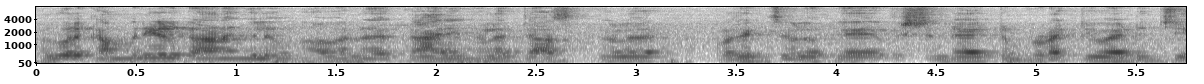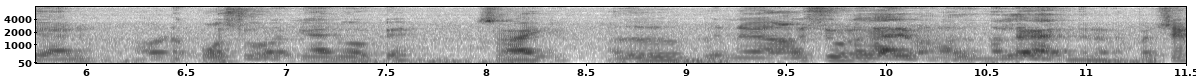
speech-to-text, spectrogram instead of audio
അതുപോലെ കമ്പനികൾക്കാണെങ്കിലും അവരുടെ കാര്യങ്ങൾ ടാസ്കുകൾ പ്രൊജക്ട്സുകളൊക്കെ എഫിഷ്യന്റായിട്ടും പ്രൊഡക്റ്റീവായിട്ടും ചെയ്യാനും അവരുടെ കോസ്റ്റ് കുറയ്ക്കാനും ഒക്കെ സഹായിക്കും. അത് പിന്നെ ആവശ്യമുള്ള കാര്യമാണ്. അത് നല്ല കാര്യം തന്നെയാണ്. പക്ഷേ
